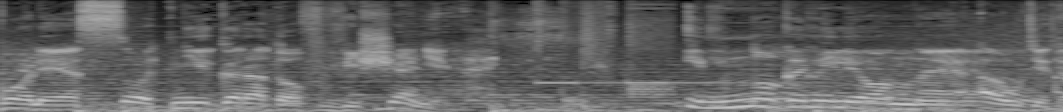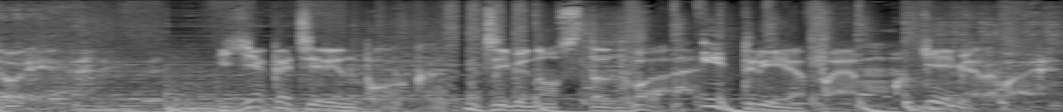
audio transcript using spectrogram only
Более сотни городов вещания и многомиллионная аудитория. Екатеринбург 92 и 3 FM. Эм. Кемерово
